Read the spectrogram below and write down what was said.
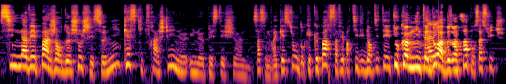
S'ils n'avaient pas ce genre de choses chez Sony, qu'est-ce qui te fera acheter une, une PlayStation? Ça, c'est une vraie question. Donc, quelque part, ça fait partie de l'identité. Tout comme Nintendo Ah oui. a besoin de ça pour sa Switch.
